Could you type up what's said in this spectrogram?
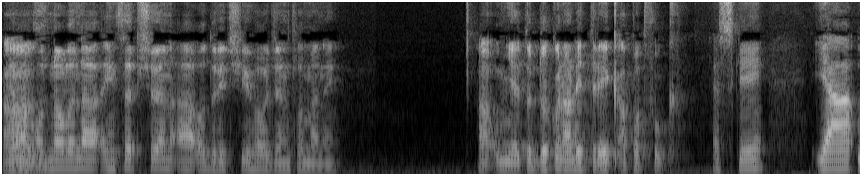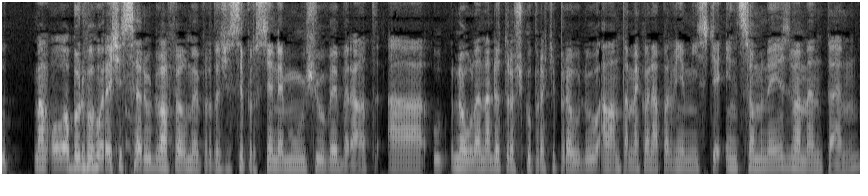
Já mám od Nolana Inception a od Richieho Gentlemany. A u mě je to dokonalý trik a podfuk. Hezky. Já u, mám u obou dvou režisérů dva filmy, protože si prostě nemůžu vybrat a u Nolana jdu trošku proti proudu a mám tam jako na prvním místě Insomny s Mementem.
